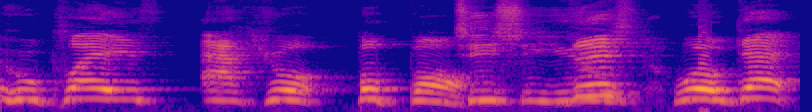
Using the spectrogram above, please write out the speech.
who plays actual football. TCU. This will get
